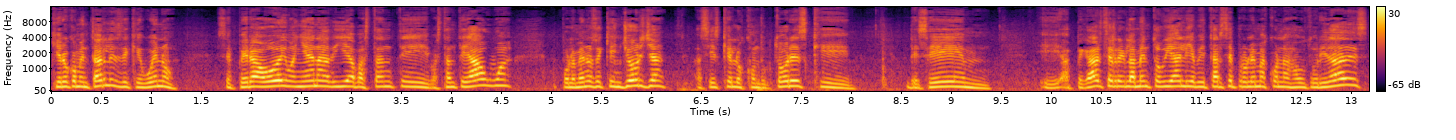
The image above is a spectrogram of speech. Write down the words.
quiero comentarles de que, bueno, se espera hoy, mañana, día bastante, bastante agua, por lo menos aquí en Georgia. Así es que los conductores que deseen eh, apegarse al reglamento vial y evitarse problemas con las autoridades.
